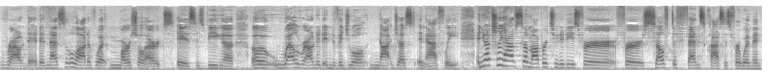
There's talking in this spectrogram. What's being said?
rounded and that's a lot of what martial arts is is being a, a well-rounded individual not just an athlete. And you actually have some opportunities for for self-defense classes for women.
